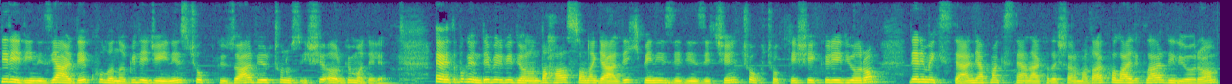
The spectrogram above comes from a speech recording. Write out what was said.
dilediğiniz yerde kullanabileceğiniz çok güzel bir tunus işi örgü modeli. Evet bugün de bir videonun daha sona geldik. Beni izlediğiniz için çok çok teşekkür ediyorum. Denemek isteyen, yapmak isteyen arkadaşlarıma da kolaylıklar diliyorum.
